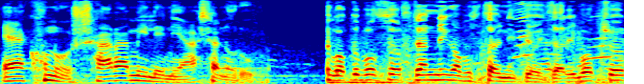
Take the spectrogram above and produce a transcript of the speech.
এখনও সারা মিলেনি আশানুরূপ। গত বছর স্ট্যান্ডিং অবস্থায় নিতে হয়েছে। আর এবছর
